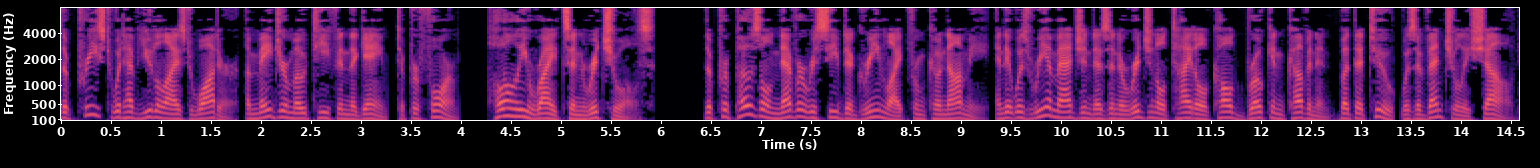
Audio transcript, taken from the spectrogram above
The priest would have utilized water, a major motif in the game, to perform holy rites and rituals. The proposal never received a green light from Konami, and it was reimagined as an original title called Broken Covenant but that too, was eventually shelved.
